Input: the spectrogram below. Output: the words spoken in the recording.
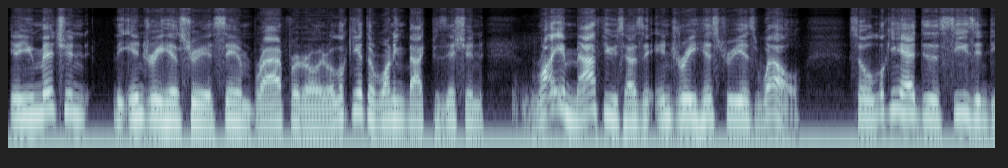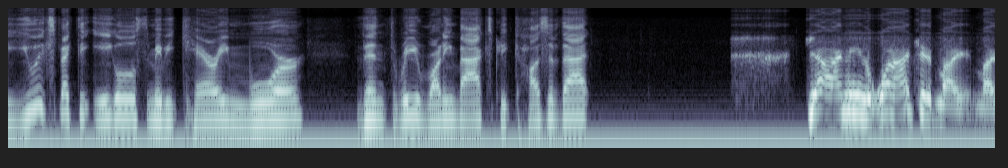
You know, you mentioned the injury history of Sam Bradford earlier. Looking at the running back position, Ryan Mathews has an injury history as well. So looking ahead to the season, do you expect the Eagles to maybe carry more than three running backs because of that? Yeah, I mean, when I did my my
